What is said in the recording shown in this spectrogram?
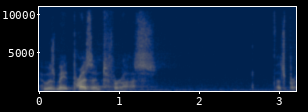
who is made present for us. Let's pray.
